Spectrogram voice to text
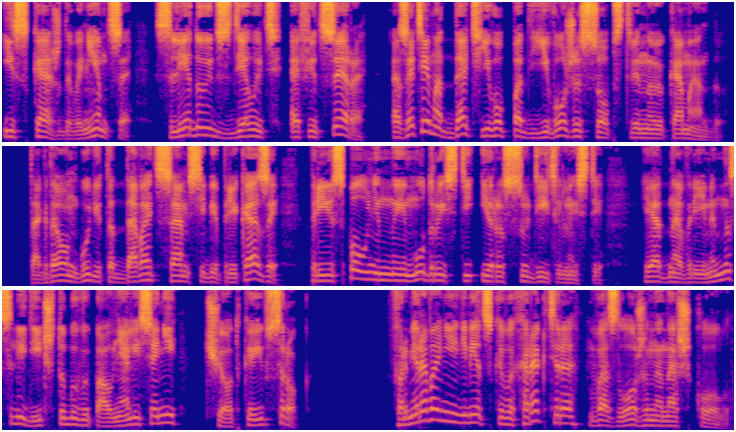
Из каждого немца следует сделать офицера, а затем отдать его под его же собственную команду. Тогда он будет отдавать сам себе приказы, преисполненные мудрости и рассудительности, и одновременно следить, чтобы выполнялись они четко и в срок. Формирование немецкого характера возложено на школу.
